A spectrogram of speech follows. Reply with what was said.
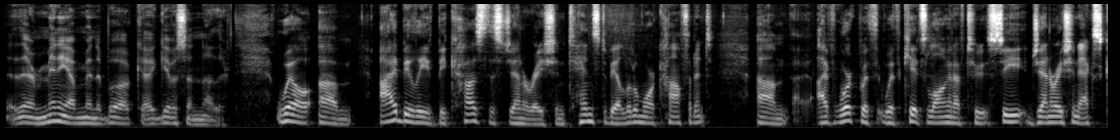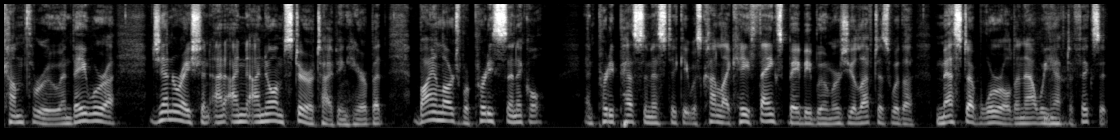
There are many of them in the book. Uh, give us another. Well, um, I believe because this generation tends to be a little more confident. Um, I've worked with, with kids long enough to see Generation X come through, and they were a generation. I, I, I know I'm stereotyping here, but by and large, were pretty cynical and pretty pessimistic. It was kind of like, hey, thanks, baby boomers. You left us with a messed up world, and now we have to fix it.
